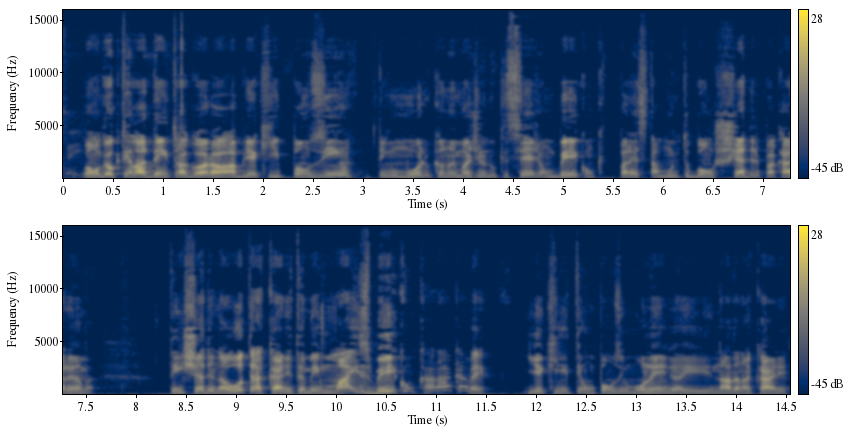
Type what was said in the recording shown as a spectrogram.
seis. Vamos ver o que tem lá dentro agora, ó. Abri aqui pãozinho, tem um molho que eu não imagino do que seja, um bacon que parece estar muito bom, cheddar pra caramba. Tem cheddar na outra carne também, mais bacon. Caraca, velho. E aqui tem um pãozinho molenga e nada na carne.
